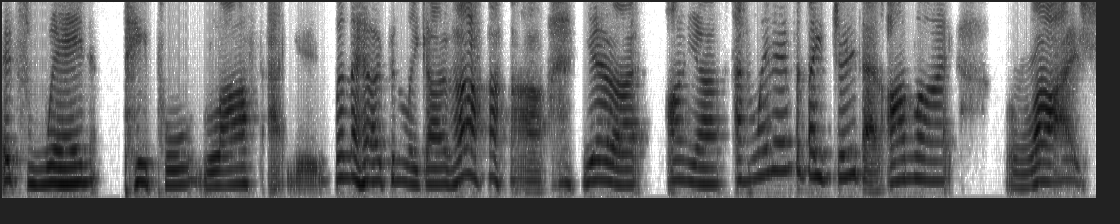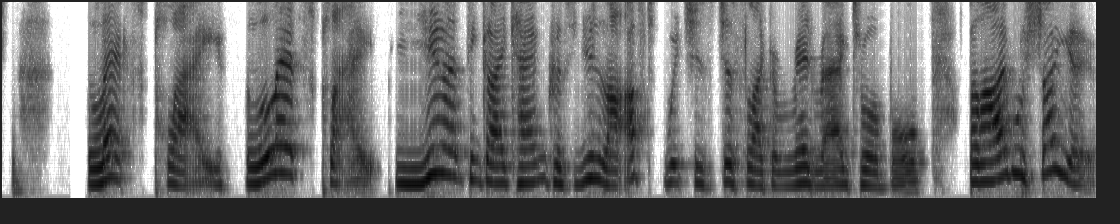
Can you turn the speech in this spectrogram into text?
It's when people laugh at you, when they openly go, ha ha ha, yeah, right, on ya. And whenever they do that, I'm like, right, let's play. Let's play. You don't think I can because you laughed, which is just like a red rag to a ball, but I will show you.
